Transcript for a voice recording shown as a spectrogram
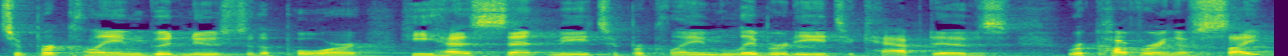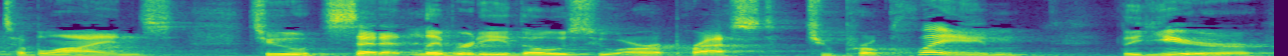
to proclaim good news to the poor. He has sent me to proclaim liberty to captives, recovering of sight to blinds, to set at liberty those who are oppressed, to proclaim the year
